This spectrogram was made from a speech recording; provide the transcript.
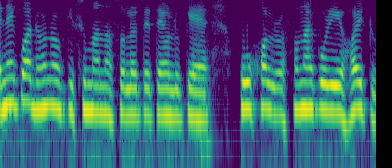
এনেকুৱা ধৰণৰ কিছুমান আচলতে তেওঁলোকে কৌশল ৰচনা কৰিয়ে হয়তো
